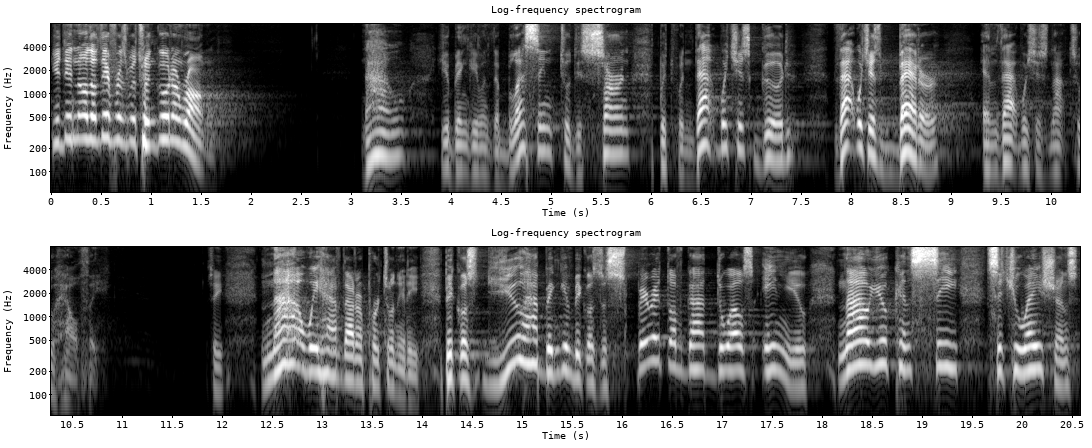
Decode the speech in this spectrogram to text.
you didn't know the difference between good and wrong. Now, you've been given the blessing to discern between that which is good, that which is better, and that which is not too healthy. See, now we have that opportunity because you have been given, because the Spirit of God dwells in you. Now you can see situations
